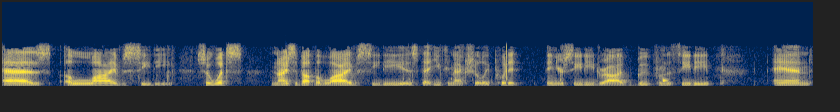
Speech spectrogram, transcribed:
as a live CD. So what's nice about the live CD is that you can actually put it in your CD drive, boot from the CD, and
